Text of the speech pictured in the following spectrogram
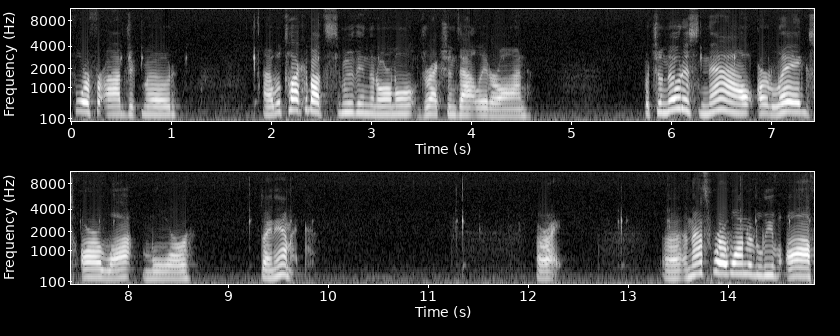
4 for object mode. Uh, we'll talk about smoothing the normal directions out later on. But you'll notice now our legs are a lot more dynamic. All right. Uh, and that's where I wanted to leave off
